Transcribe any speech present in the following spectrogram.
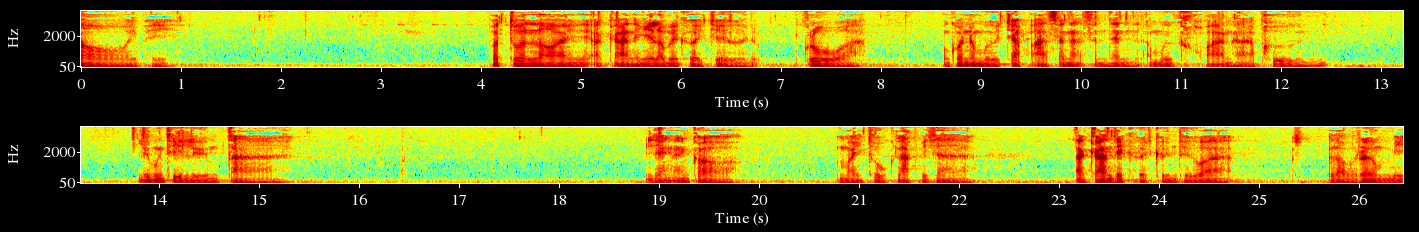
ลอยไปพอตัวลอยอาการอย่างนี้เราไม่เคยเจอกลัวางคนเอามือจับอาสนะสั้นๆเอามือควานหาพื้น หรือบางทีลืมตา อย่างนั้นก็ไม่ถูกหลักวิชา อาการที่เกิดขึ้นถือว่าเราเริ่มมี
